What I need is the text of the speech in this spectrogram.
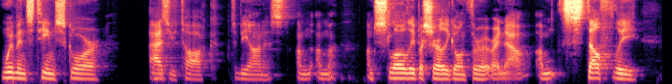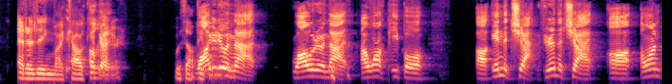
women's team score as you talk. To be honest, I'm I'm I'm slowly but surely going through it right now. I'm stealthily editing my calculator without. while you're doing that, while we're doing that, I want people uh, in the chat. If you're in the chat, uh, I want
